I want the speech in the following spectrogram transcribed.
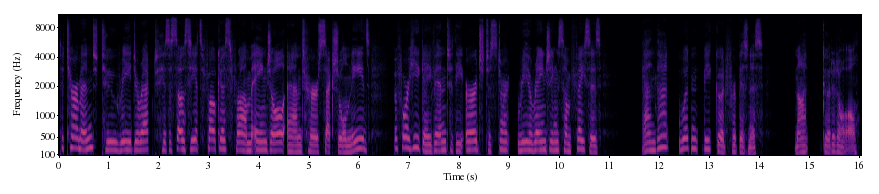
determined to redirect his associate's focus from Angel and her sexual needs before he gave in to the urge to start rearranging some faces. And that wouldn't be good for business. Not good at all.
